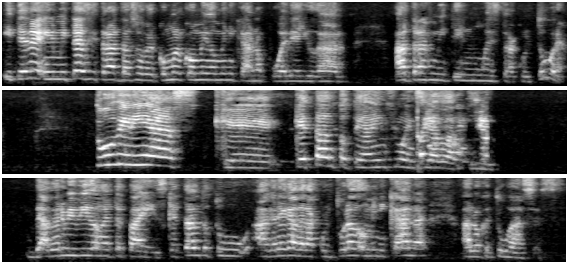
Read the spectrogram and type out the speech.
Y, tiene, y mi tesis trata sobre cómo el cómic dominicano puede ayudar a transmitir nuestra cultura. ¿Tú dirías que qué tanto te ha influenciado a ti de haber vivido en este país? ¿Qué tanto tú agregas de la cultura dominicana a lo que tú haces?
